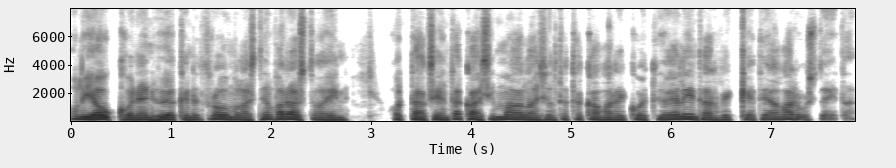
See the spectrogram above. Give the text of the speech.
oli joukkoinen hyökännyt roomalaisten varastoihin ottaakseen takaisin maalaisilta takavarikoituja elintarvikkeita ja varusteita.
